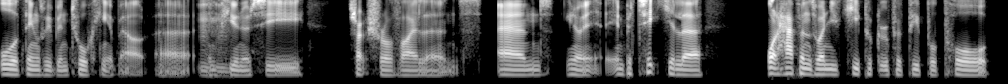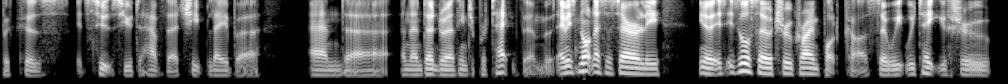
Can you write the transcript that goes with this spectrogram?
all the things we've been talking about uh, Mhm. impunity, structural violence, and, you know, in particular, what happens when you keep a group of people poor because it suits you to have their cheap labor and uh, and then don't do anything to protect them. I mean, it's not necessarily, you know, it's, it's also a true crime podcast. So we, we take you through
